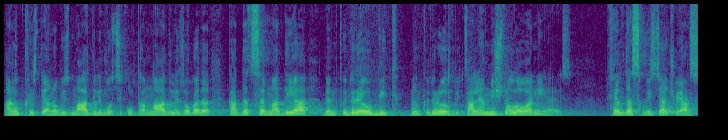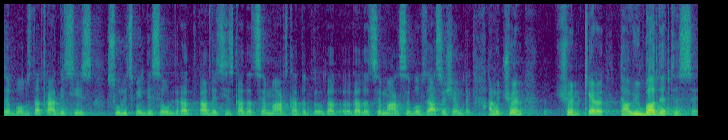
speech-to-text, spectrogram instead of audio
ანუ ქრისტიანობის მადლი, მოციქულთა მადლი ზოგადად გადაცემადია მემკვიდრეობით, მემკვიდრეობით. ძალიან მნიშვნელოვანია ეს. ხელდასხმის ჯაჭვი არსებობს და ტრადიციის სულიწმინდისეული ტრადიციის გადაცემა არს გადაცემა არსებობს და ასე შემდეგ. ანუ ჩვენ ჩვენ კი დავიბადეთ ესე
